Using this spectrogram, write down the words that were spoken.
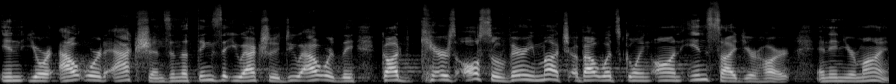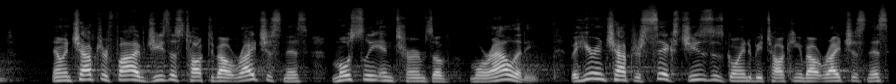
in your outward actions and the things that you actually do outwardly, God cares also very much about what's going on inside your heart and in your mind. Now, in chapter 5, Jesus talked about righteousness mostly in terms of morality. But here in chapter 6, Jesus is going to be talking about righteousness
